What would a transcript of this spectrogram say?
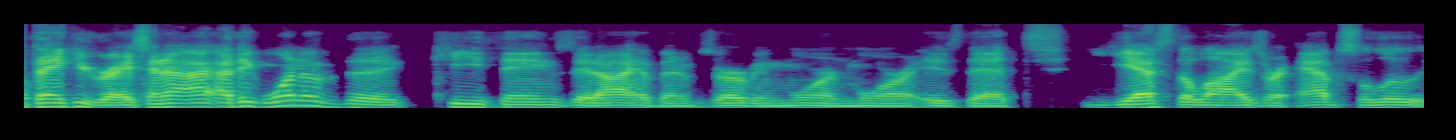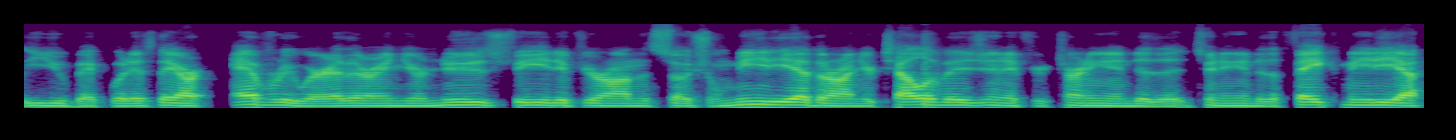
Well, thank you, Grace. And I, I, think one of the key things that I have been observing more and more is that yes, the lies are absolutely ubiquitous. They are everywhere. They're in your news feed. If you're on the social media, they're on your television. If you're turning into the tuning into the fake media,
